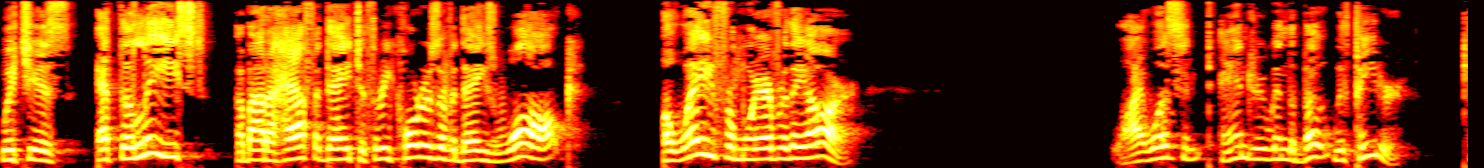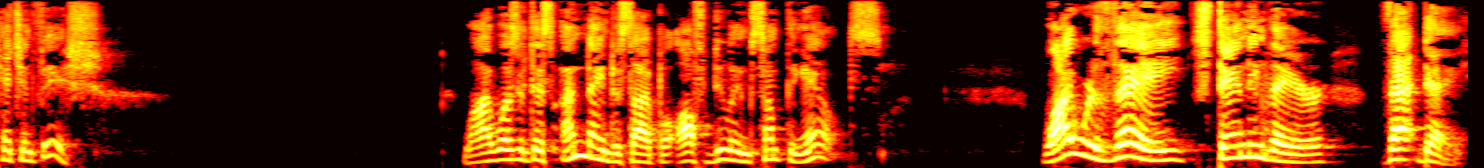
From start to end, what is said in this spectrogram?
which is at the least about a half a day to three quarters of a day's walk away from wherever they are. Why wasn't Andrew in the boat with Peter catching fish? Why wasn't this unnamed disciple off doing something else? Why were they standing there that day?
